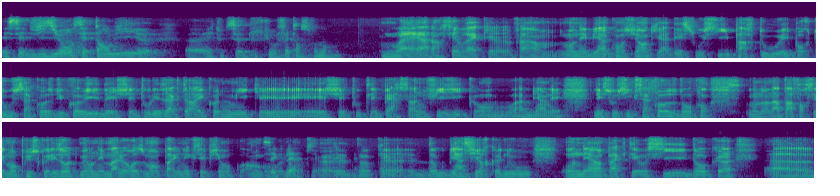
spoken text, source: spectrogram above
ait cette vision, cette envie euh, et tout ce que vous faites en ce moment. Ouais, alors c'est vrai que, enfin, on est bien conscient qu'il y a des soucis partout et pour tous à cause du Covid et chez tous les acteurs économiques et, chez toutes les personnes physiques, on voit bien les, les soucis que ça cause. Donc on n'en a pas forcément plus que les autres, mais on n'est malheureusement pas une exception, quoi. En gros, donc, euh, donc, euh, donc, bien sûr que nous, on est impacté aussi. Donc euh,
